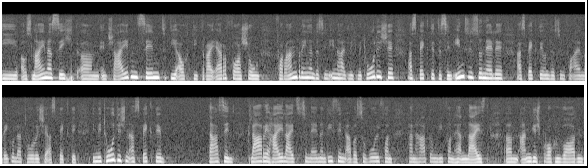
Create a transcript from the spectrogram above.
die aus meiner Sicht ähm, entscheidend sind, die auch die 3R-Forschung voranbringen. Das sind inhaltlich-methodische Aspekte, das sind institutionelle Aspekte und das sind vor allem regulatorische Aspekte. Die methodischen Aspekte, da sind klare Highlights zu nennen, die sind aber sowohl von Herrn Hartung wie von Herrn Leist ähm, angesprochen worden,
